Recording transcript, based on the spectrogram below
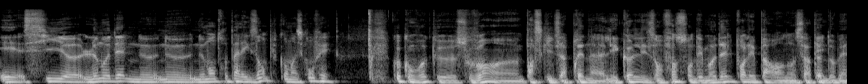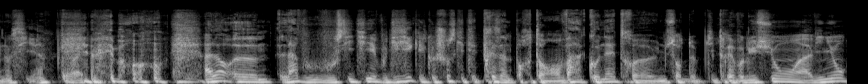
Et si euh, le modèle ne, ne, ne montre pas l'exemple, comment est-ce qu'on fait? Quoi qu'on voit que souvent, euh, parce qu'ils apprennent à l'école, les enfants sont des modèles pour les parents dans certains domaines aussi. Hein. Mais bon, alors euh, là, vous vous citiez, vous disiez quelque chose qui était très important. On va connaître euh, une sorte de petite révolution à Avignon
